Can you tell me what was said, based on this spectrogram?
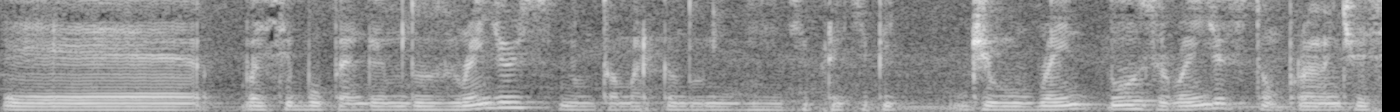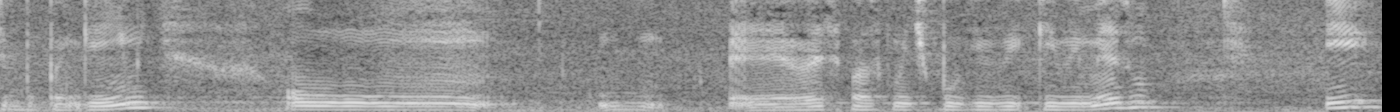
é, vai ser bullpen game dos Rangers, não tá marcando ninguém aqui pra equipe de Ran dos Rangers, então provavelmente vai ser bullpen game. Ou é, vai ser basicamente bullpen game mesmo. E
